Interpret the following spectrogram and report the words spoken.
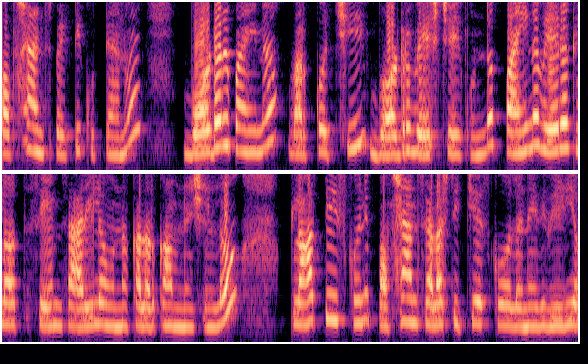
పఫ్ హ్యాండ్స్ పెట్టి కుట్టాను. బార్డర్ పైన వర్క్ వచ్చి బార్డర్ వేస్ట్ చేయకుండా పైన వేరే క్లాత్ సేమ్ శారీలో ఉన్న కలర్ కాంబినేషన్లో క్లాత్ తీసుకొని పఫ్ హ్యాండ్స్ ఎలా స్టిచ్ చేసుకోవాలనేది వీడియో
